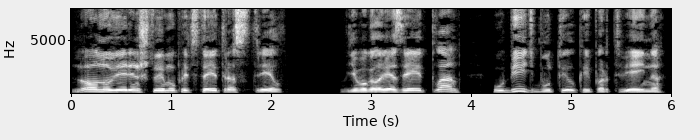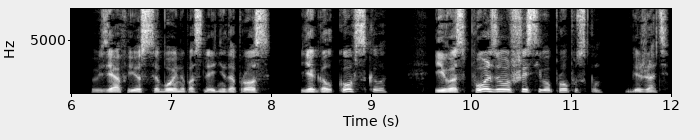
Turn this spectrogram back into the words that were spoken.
Но он уверен, что ему предстоит расстрел. В его голове зреет план убить бутылкой портвейна, взяв ее с собой на последний допрос Яголковского и, воспользовавшись его пропуском, бежать.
